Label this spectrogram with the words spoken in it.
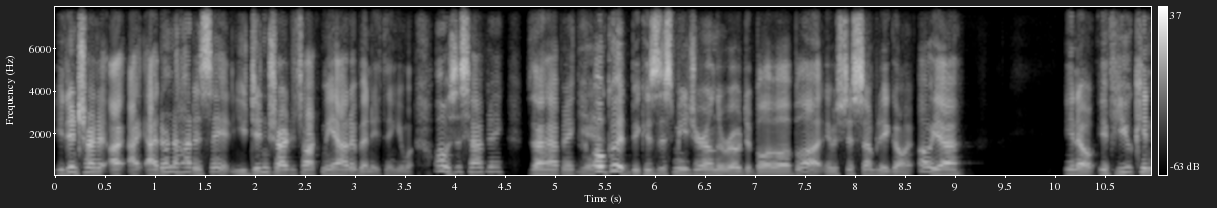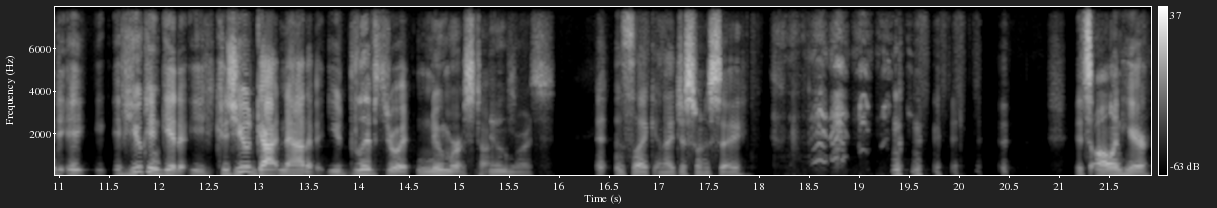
you didn't try to. I, I I don't know how to say it. You didn't try to talk me out of anything. You went, "Oh, is this happening? Is that happening? Yeah. Oh, good, because this means you're on the road to blah blah blah." It was just somebody going, "Oh yeah." You know, if you can, if you can get it, because you'd gotten out of it, you'd lived through it numerous times. Numerous. It's like, and I just want to say, it's all in here,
